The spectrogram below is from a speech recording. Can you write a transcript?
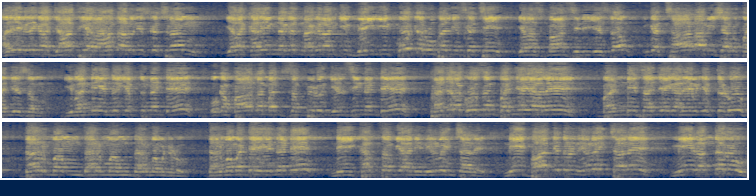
అదేవిధంగా జాతీయ రహదారులు తీసుకొచ్చినాం. ఇలా కరీంనగర్ నగరానికి వెయ్యి కోట్ల రూపాయలు తీసుకొచ్చి ఇలా స్మార్ట్ సిటీ చేస్తాం. ఇంకా చాలా విషయాలు పనిచేస్తాం. ఇవన్నీ ఎందుకు చెప్తున్నంటే ఒక పార్లమెంట్ సభ్యుడు గెలిచిందంటే ప్రజల కోసం పనిచేయాలి. బండి సంజయ్ గారు ఏమని చెప్తాడు? ధర్మం ధర్మం ధర్మం అంటాడు. ధర్మం అంటే ఏంటంటే నీ కర్తవ్యాన్ని నిర్వహించాలి. నీ బాధ్యతను నిర్వహించాలి. మీరందరూ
